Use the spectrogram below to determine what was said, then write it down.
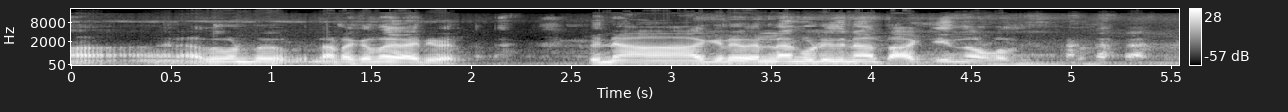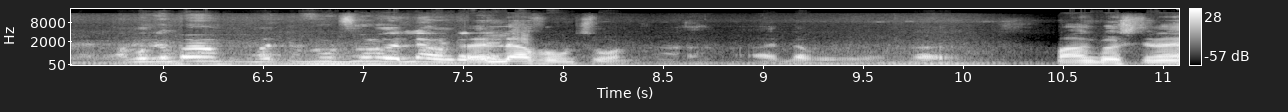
അങ്ങനെ അതുകൊണ്ട് നടക്കുന്ന കാര്യമല്ല. പിന്നെ ആ ആഗ്രഹം എല്ലാം കൂടി ഇതിനകത്താക്കി എന്നുള്ളത്. നമുക്കിപ്പോ മറ്റു ഫ്രൂട്ട്സുകളും എല്ലാം ഉണ്ട് എല്ലാ ഫ്രൂട്ട്സും ഉണ്ട്. എല്ലാ. മാങ്കോസ്റ്റിന്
